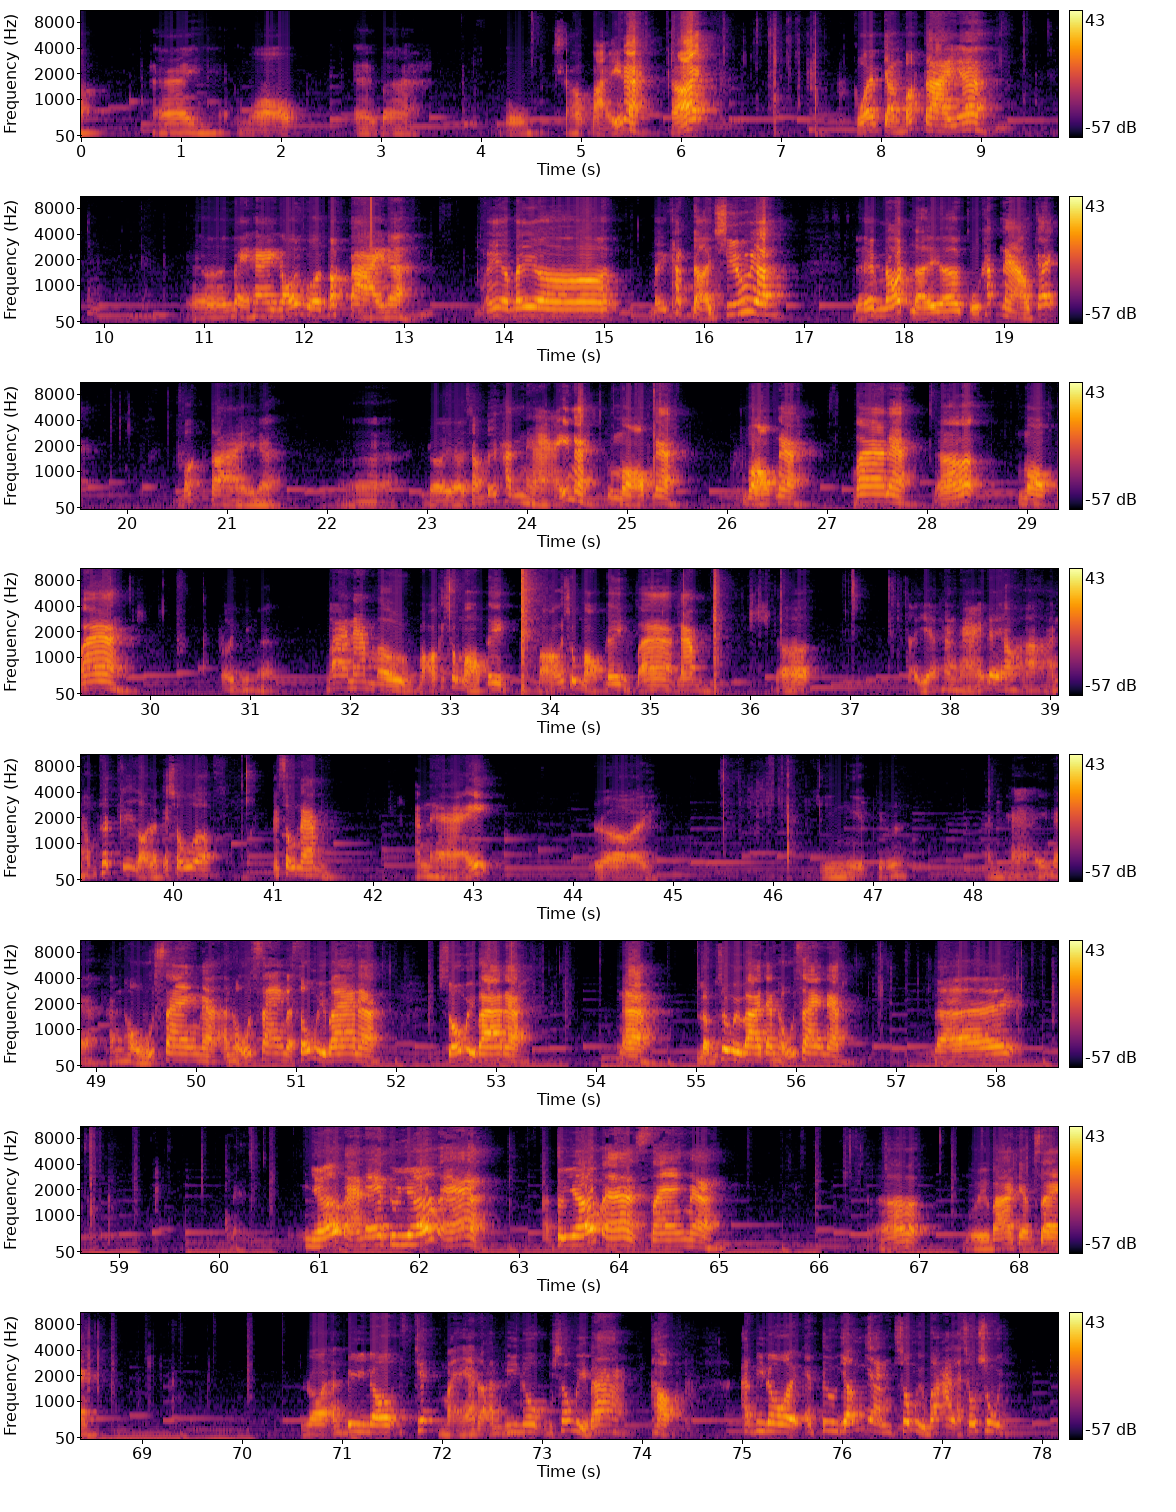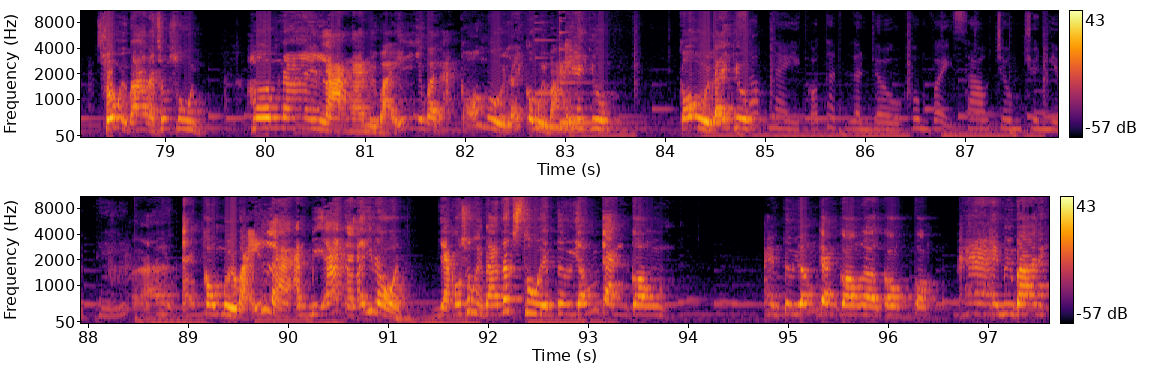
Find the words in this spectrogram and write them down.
2 1 2 3 4 6 7 nè. Đấy. Của em Trần Bất Tài nha. Ờ, này hai gói của anh Bất Tài nè. Mấy ờ, mấy uh, mấy khách đợi xíu nha. Để em nốt lại uh, của khách nào cái. Bất Tài nè. À, rồi uh, xong tới Thanh Hải nè. Một nè. Một nè. Ba nè. Đó. Một ba. Ừ, nhưng mà ba năm. Ừ bỏ cái số 1 đi. Bỏ cái số 1 đi. Ba năm. Đó. Tại vì anh Thanh Hải đây không à, anh không thích cái gọi là cái số cái số 5 anh Hải. Rồi. Chuyên nghiệp chứ. Anh Hải nè. Anh Hữu Sang nè. Anh Hữu Sang là số 13 nè. Số 13 nè. Nè lụm số 13 cho anh Hữu Sang nè. Đấy. Nhớ mà anh em tôi nhớ mà. À, tôi nhớ mà. Sang nè. Đó 13 cho em sang rồi anh Bino chết mẹ rồi anh Bino cũng số 13 thật anh Bino ơi em tư vấn với anh số 13 là số xui. Số 13 là số xui. Hôm nay là ngày 17 nhưng mà đã có người lấy con 17 hay chưa? Có người lấy chưa? Này có thật lần đầu không vậy sao trông chuyên nghiệp thế? À, à, con 17 là anh Biat đã lấy rồi. Và con số 13 rất xui em tư vấn cho anh con em tư vấn cho anh con ờ, con con 23 đi.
